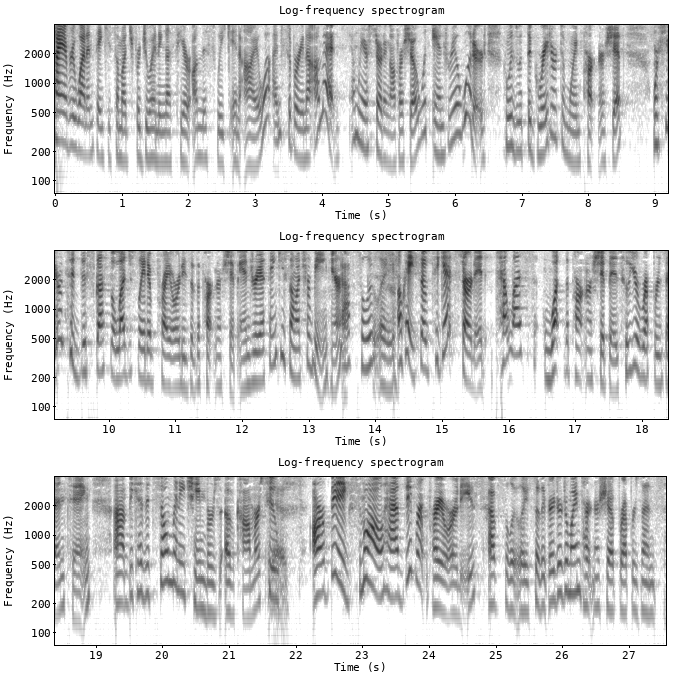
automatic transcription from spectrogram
Hi, everyone, and thank you so much for joining us here on This Week in Iowa. I'm Sabrina Ahmed, and we are starting off our show with Andrea Woodard, who is with the Greater Des Moines Partnership. We're here to discuss the legislative priorities of the partnership. Andrea, thank you so much for being here. Absolutely. Okay, so to get started, tell us what the partnership is, who you're representing, uh, because it's so many chambers of commerce who are big, small, have different priorities. Absolutely. So the Greater Des Moines Partnership represents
